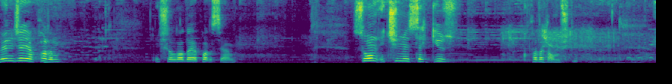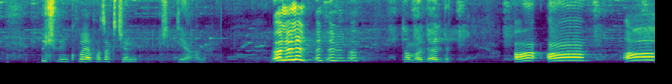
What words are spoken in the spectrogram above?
Bence yaparım. İnşallah da yaparız yani. Son 2800 kupada kalmıştım. 3000 kupa yapacak için ciddi yani. Öl öl öl öl öl öl. Tamam öldü öldü. Aa aa aa.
